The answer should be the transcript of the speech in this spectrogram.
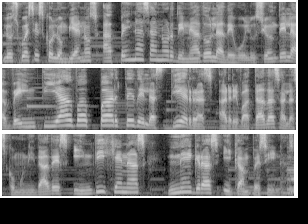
los jueces colombianos apenas han ordenado la devolución de la veintiava parte de las tierras arrebatadas a las comunidades indígenas, negras y campesinas.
